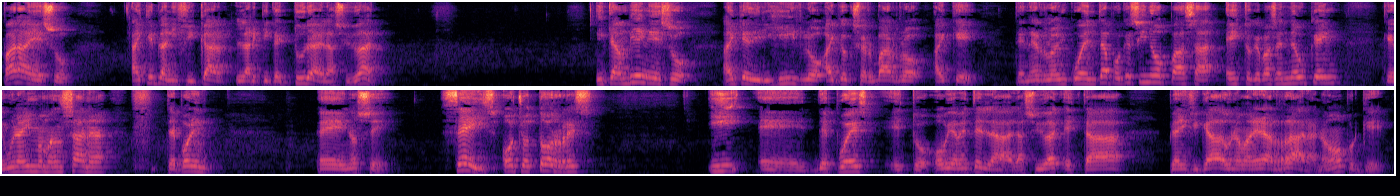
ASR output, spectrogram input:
Para eso hay que planificar la arquitectura de la ciudad. Y también eso hay que dirigirlo, hay que observarlo, hay que tenerlo en cuenta, porque si no pasa esto que pasa en Neuquén, que en una misma manzana te ponen, eh, no sé, seis, ocho torres y eh, después esto, obviamente la, la, ciudad está planificada de una manera rara, ¿no? Porque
